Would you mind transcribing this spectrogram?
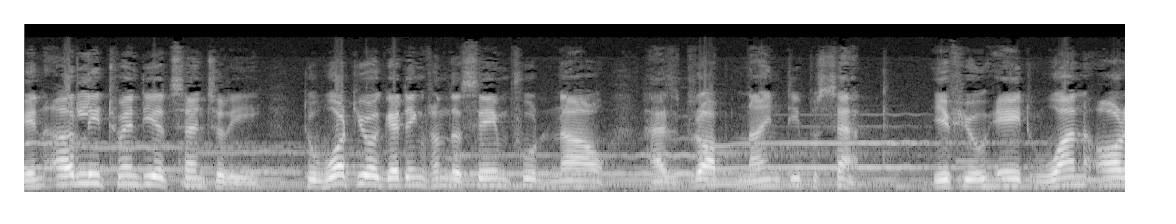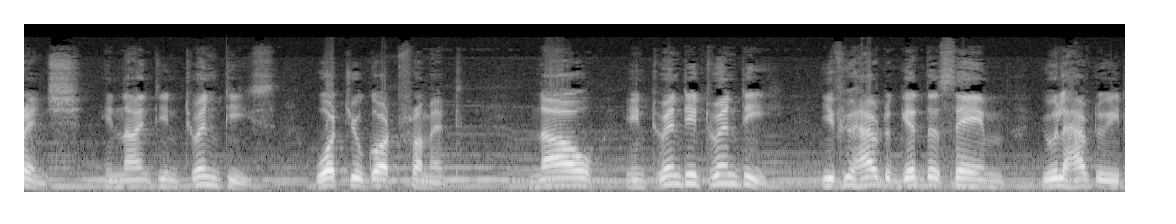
in early twentieth century to what you are getting from the same food now has dropped ninety percent. If you ate one orange in nineteen twenties, what you got from it, now in 2020, if you have to get the same, you will have to eat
